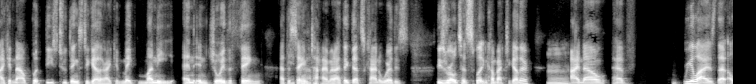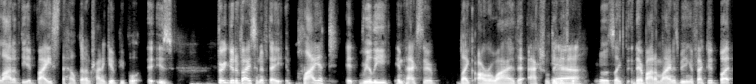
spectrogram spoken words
I can now put these two things together. I can make money and enjoy the thing at the same time, and I think that's kind of where this these roads have split and come back together. Mm. I now have realized that a lot of the advice, the help that I'm trying to give people is very good advice. And if they apply it, it really impacts their like ROI, the actual thing. Yeah. it's like their bottom line is being affected. But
